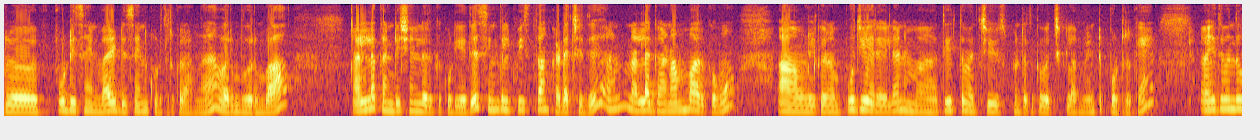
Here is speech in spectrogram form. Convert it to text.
ஒரு பூ டிசைன் மாதிரி டிசைன் கொடுத்துருக்குறாங்க. வரும்பு வரும்பா. நல்ல கண்டிஷனில் இருக்கக்கூடியது. சிங்கிள் பீஸ் தான் கிடச்சிது. ஆனால் நல்ல கனமாக இருக்கவும் உங்களுக்கு நம்ம பூஜை அறையில் நம்ம தீர்த்தம் வச்சு யூஸ் பண்ணுறதுக்கு வச்சுக்கலாமேன்ட்டு போட்டிருக்கேன். இது வந்து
